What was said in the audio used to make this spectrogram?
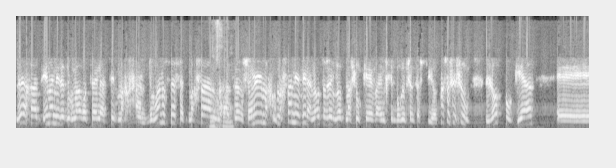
זה אחד, אם אני לדוגמה רוצה להציב מחסן, דוגמה נוספת, מחסן נכון. בחצר שלי, מח- מחסן יביל, אני לא רוצה לבנות משהו קבע עם חיבורים של תשתיות, משהו ששוב, לא פוגע אה,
